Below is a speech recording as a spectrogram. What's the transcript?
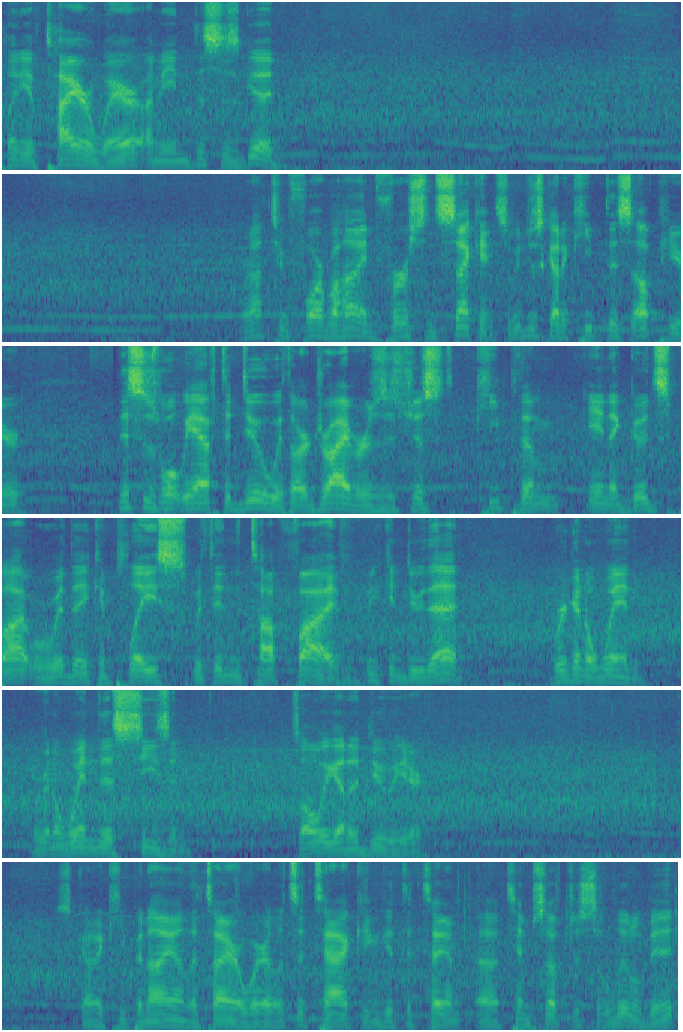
plenty of tire wear. I mean, this is good. We're not too far behind first and second, so we just got to keep this up here. This is what we have to do with our drivers, is just keep them in a good spot where they can place within the top five. If we can do that, we're going to win. We're going to win this season. That's all we got to do here. Just got to keep an eye on the tire wear. Let's attack and get the temp, uh, temps up just a little bit.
